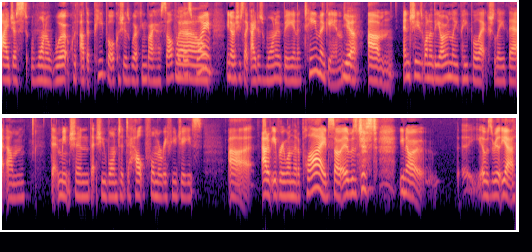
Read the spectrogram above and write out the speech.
i just want to work with other people because she was working by herself at this point you know she's like i just want to be in a team again Yeah. um, and she's one of the only people actually that um, that mentioned that she wanted to help former refugees uh, out of everyone that applied. So it was just, you know, it was really yeah,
